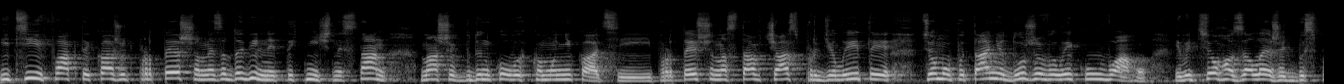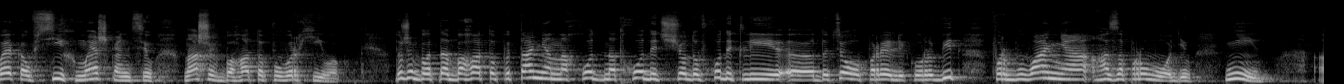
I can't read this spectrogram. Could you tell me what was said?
І ці факти кажуть про те, що незадовільний технічний стан наших будинкових комунікацій, і про те, що настав час приділити цьому питанню дуже велику увагу. І від цього залежить безпека всіх мешканців наших багатоповерхівок. Дуже бага- багато питання надходить щодо входить лі е, до цього переліку робіт фарбування газопроводів. Ні. Е,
